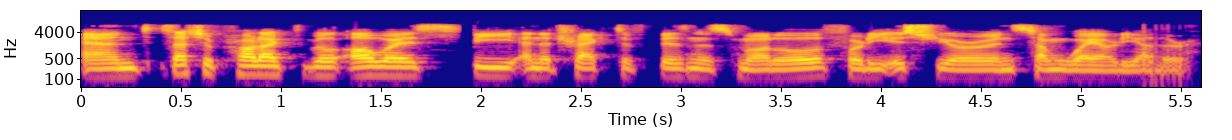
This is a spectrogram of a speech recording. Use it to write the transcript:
And such a product will always be an attractive business model for the issuer in some way or the other.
